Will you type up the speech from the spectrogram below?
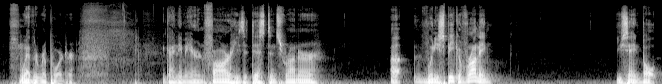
weather reporter. A guy named Aaron Farr. He's a distance runner. Uh, when you speak of running, Usain Bolt.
